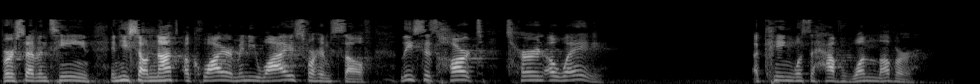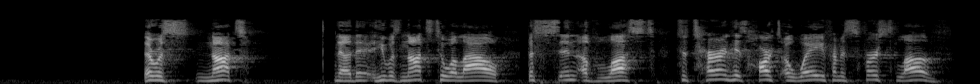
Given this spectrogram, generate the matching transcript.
Verse 17, and he shall not acquire many wives for himself, lest his heart turn away. A king was to have one lover. There was not, no, he was not to allow the sin of lust to turn his heart away from his first love.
